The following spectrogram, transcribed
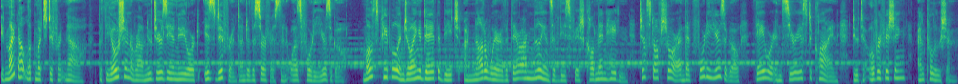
It might not look much different now, but the ocean around New Jersey and New York is different under the surface than it was 40 years ago. Most people enjoying a day at the beach are not aware that there are millions of these fish called menhaden just offshore and that 40 years ago they were in serious decline due to overfishing and pollution.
